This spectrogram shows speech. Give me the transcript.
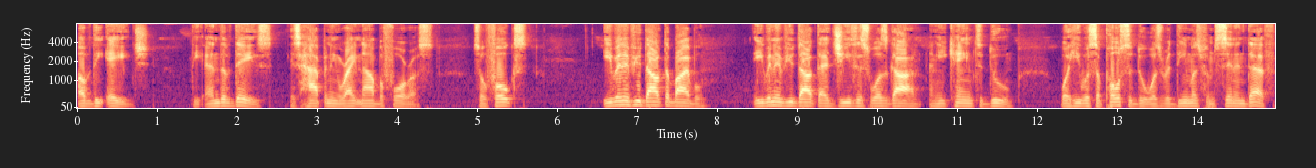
of the age, the end of days, is happening right now before us. So, folks, even if you doubt the Bible, even if you doubt that Jesus was God and he came to do what he was supposed to do was redeem us from sin and death.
